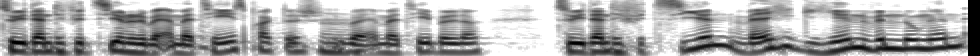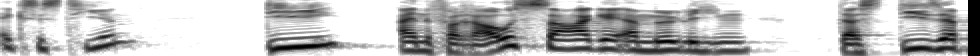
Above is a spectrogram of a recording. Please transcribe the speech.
zu identifizieren, oder über MRTs praktisch, Mhm. über MRT-Bilder, zu identifizieren, welche Gehirnwindungen existieren, die eine Voraussage ermöglichen, dass dieser,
